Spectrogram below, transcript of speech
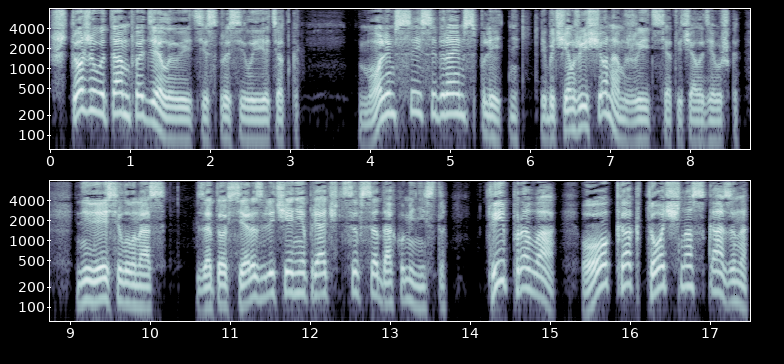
— Что же вы там поделываете? — спросила ее тетка. — Молимся и собираем сплетни, ибо чем же еще нам жить? — отвечала девушка. — Не весело у нас, зато все развлечения прячутся в садах у министра. — Ты права, — О, как точно сказано!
